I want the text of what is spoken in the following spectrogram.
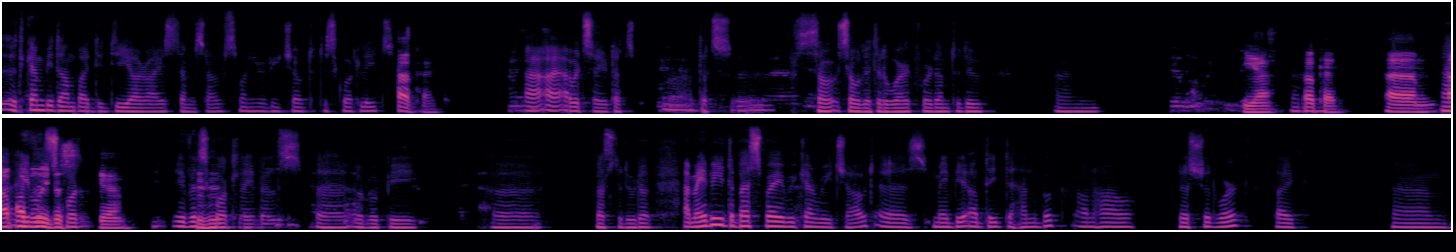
it can be done by the DRIs themselves when you reach out to the squad leads. okay, Uh, I, I would say that's uh, that's uh, so so little work for them to do. Um, yeah, um, okay. Um, Uh, I'll probably just, squad- yeah, even Mhm. squad labels, uh, it would be uh, best to do that. And maybe the best way we can reach out is maybe update the handbook on how this should work, like, um,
